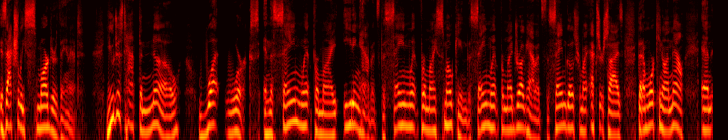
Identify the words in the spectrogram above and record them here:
is actually smarter than it. You just have to know what works. And the same went for my eating habits. The same went for my smoking. The same went for my drug habits. The same goes for my exercise that I'm working on now. And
